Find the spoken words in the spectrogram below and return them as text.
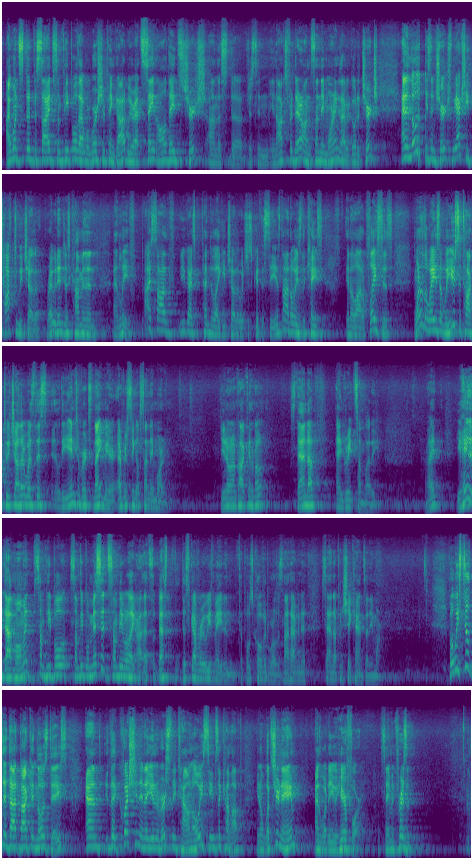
I once stood beside some people that were worshiping God. We were at St. Aldate's Church on this, the, just in, in Oxford there on Sunday mornings. I would go to church. And in those days in church, we actually talked to each other, right? We didn't just come in and, and leave. I saw you guys tend to like each other, which is good to see. It's not always the case in a lot of places. One of the ways that we used to talk to each other was this the introvert's nightmare every single Sunday morning. Do you know what I'm talking about? Stand up and greet somebody, right? You hated that moment. Some people, some people miss it. Some people are like, oh, that's the best discovery we've made in the post-COVID world is not having to stand up and shake hands anymore. But we still did that back in those days. And the question in a university town always seems to come up, you know, what's your name and what are you here for? Same in prison.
